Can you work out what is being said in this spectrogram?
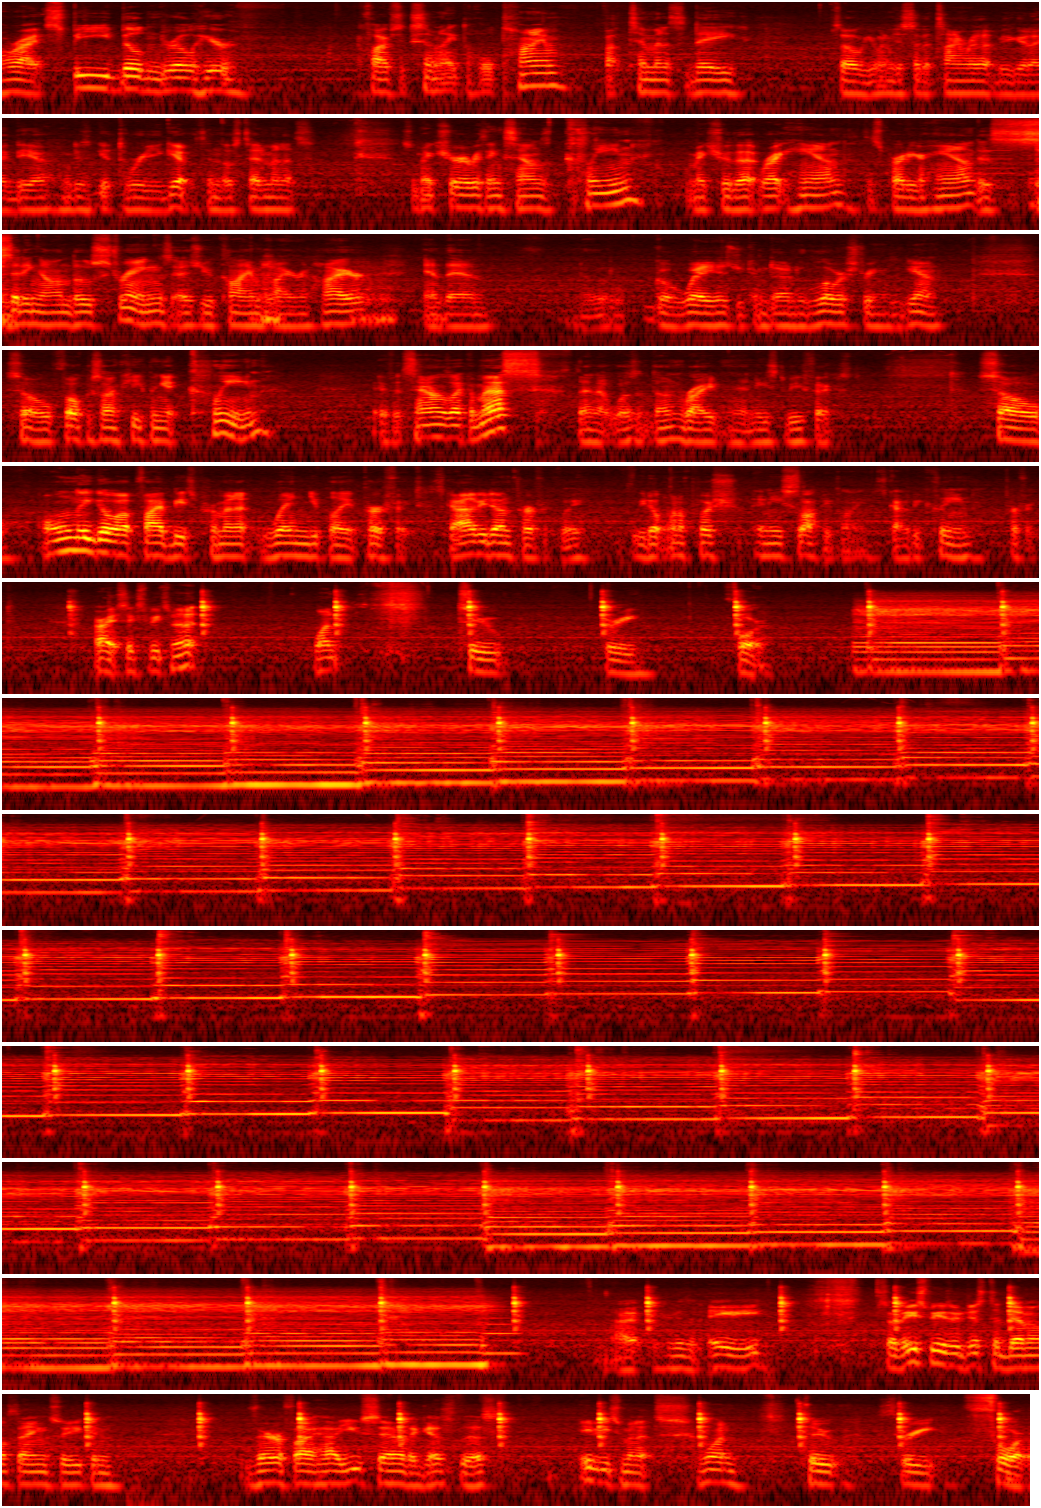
Alright, speed building drill here. 5, 6, 7, 8 the whole time. About 10 minutes a day. So you want to just set a timer, that'd be a good idea. And just get to where you get within those 10 minutes. So make sure everything sounds clean. Make sure that right hand, this part of your hand, is sitting on those strings as you climb higher and higher. And then you know, it'll go away as you come down to the lower strings again. So focus on keeping it clean. If it sounds like a mess, then it wasn't done right and it needs to be fixed. So only go up five beats per minute when you play it perfect. It's got to be done perfectly. We don't want to push any sloppy playing. It's got to be clean, perfect. All right, 60 beats a minute. One, two, three, four. 80. So these speeds are just a demo thing so you can verify how you sound against this. 80 beats a minute. One, two, three, four.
